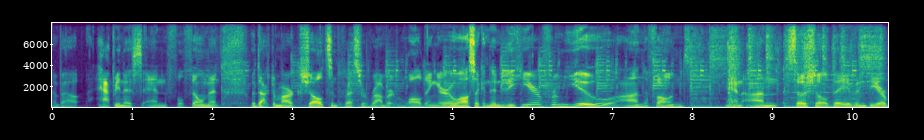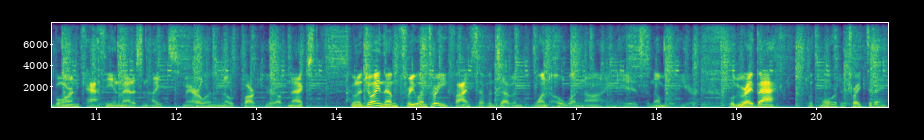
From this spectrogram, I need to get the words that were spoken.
about happiness and fulfillment with Dr. Marc Schulz and Professor Robert Waldinger. We'll also continue to hear from you on the phones and on social. Dave in Dearborn, Kathy in Madison Heights, Marilyn in Oak Park, you're up next. If you want to join them, 313 577 1019 is the number here. We'll be right back with more Detroit Today.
